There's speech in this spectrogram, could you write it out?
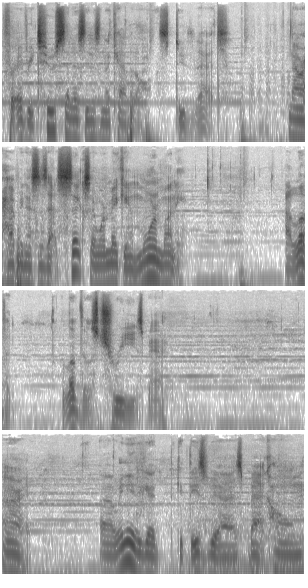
for every two citizens in the capital. Let's do that. Now our happiness is at six and we're making more money. I love it. I love those trees, man. Alright. Uh, we need to get get these guys back home.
